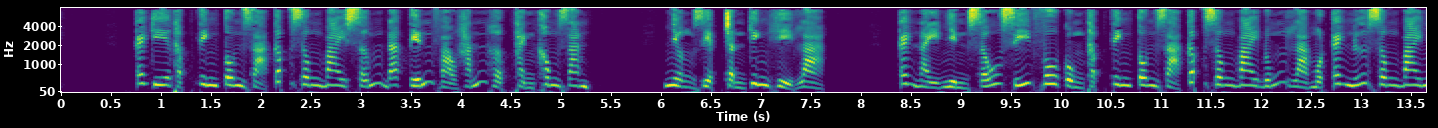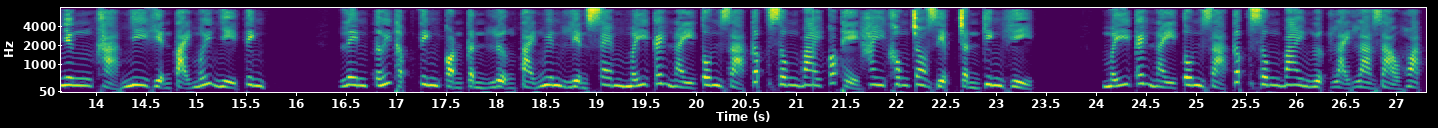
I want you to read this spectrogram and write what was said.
Cái kia thập tinh tôn giả cấp sông bay sớm đã tiến vào hắn hợp thành không gian. Nhưng Diệp Trần kinh hỉ là. Cái này nhìn xấu xí vô cùng thập tinh tôn giả cấp sông bay đúng là một cái nữ sông bay nhưng khả nhi hiện tại mới nhị tinh. Lên tới thập tinh còn cần lượng tài nguyên liền xem mấy cái này tôn giả cấp sông bay có thể hay không cho Diệp Trần kinh hỉ. Mấy cái này tôn giả cấp sông bay ngược lại là rào hoạt.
